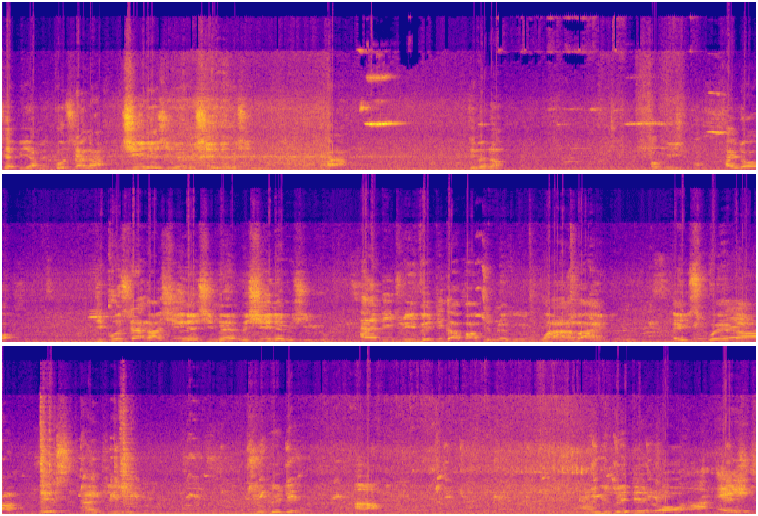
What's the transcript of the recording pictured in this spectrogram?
ထည့်ပေးရမယ် constant ကရှိနေရှိနေမရှိနေမရှိဘူး ဟာဒီပဲနော်ဟုတ်ပြီအဲ့တော့ဒီ constant ကရှိနေရှိမယ်မရှိနေမရှိဘူး anti derivative ကဘာဖြစ်မလဲဆိုရင်1 by 2 a square က is anti derivative အော် derivative of h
